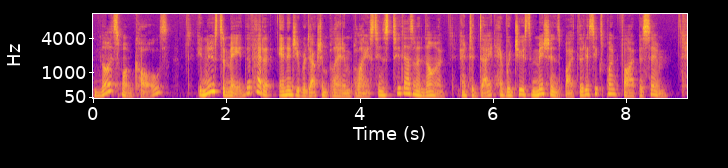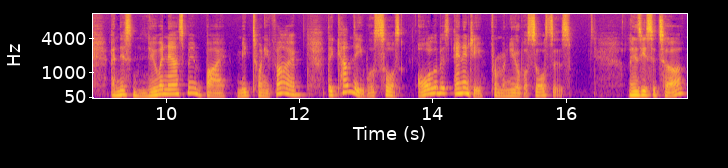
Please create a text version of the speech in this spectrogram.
Nice one, Coles. In news to me, they've had an energy reduction plan in place since 2009 and to date have reduced emissions by 36.5%. And this new announcement by mid 25, the company will source all of its energy from renewable sources. Lindsay Soutar,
